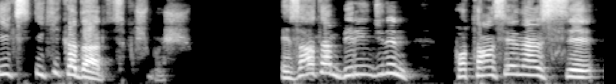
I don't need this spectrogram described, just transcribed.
x2 kadar sıkışmış. E zaten birincinin potansiyel enerjisi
